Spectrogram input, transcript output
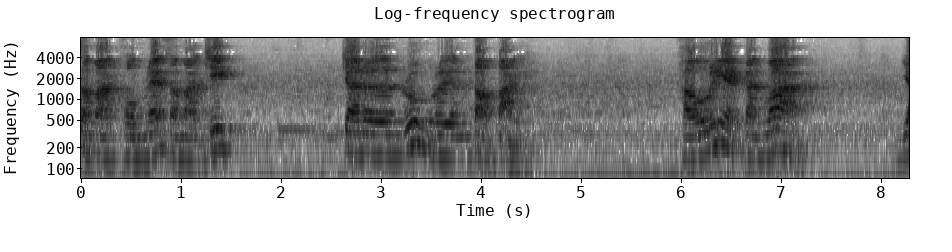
สมาคมและสมาชิก เจริญรุ่งเรืองต่อไป เขาเรียกกันว่า ย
